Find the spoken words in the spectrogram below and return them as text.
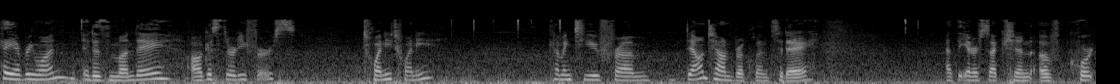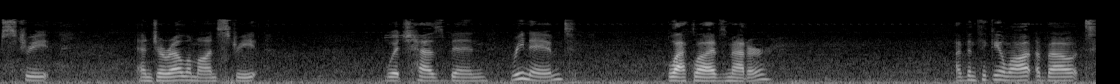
Hey everyone, it is Monday, August 31st, 2020. Coming to you from downtown Brooklyn today at the intersection of Court Street and Jarrah Street, which has been renamed Black Lives Matter. I've been thinking a lot about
